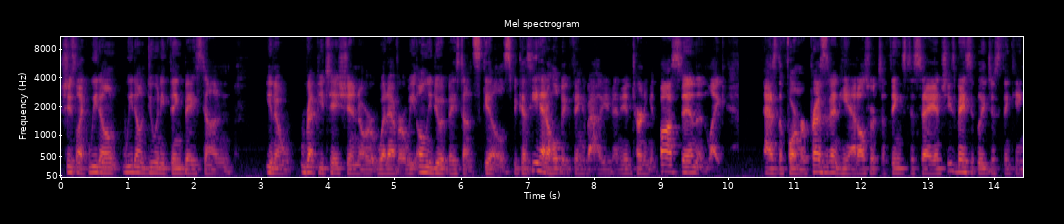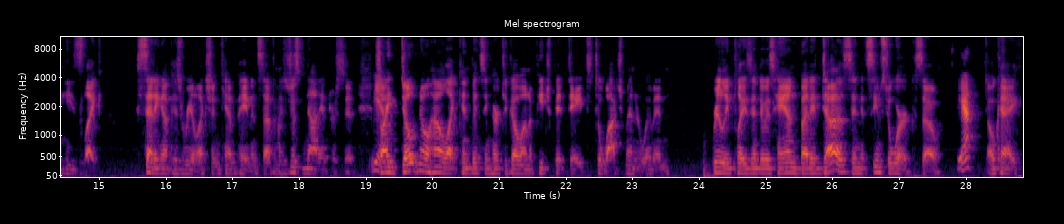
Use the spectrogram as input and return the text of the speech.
she's like we don't we don't do anything based on you know reputation or whatever. We only do it based on skills because he had a whole big thing about how he'd been interning in Boston and like as the former president, he had all sorts of things to say, and she's basically just thinking he's like setting up his reelection campaign and stuff and is just not interested. Yeah. So I don't know how like convincing her to go on a peach pit date to watch men and women really plays into his hand, but it does and it seems to work. So yeah. okay.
